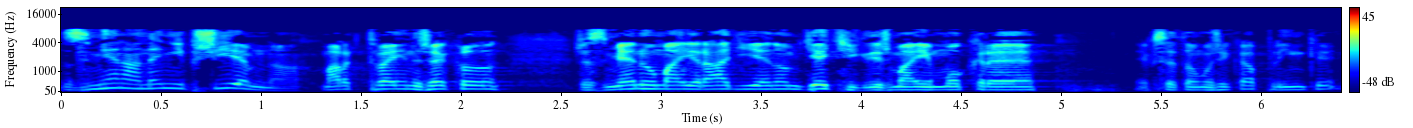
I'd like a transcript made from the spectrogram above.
změna není příjemná. Mark Twain řekl, že změnu mají rádi jenom děti, když mají mokré, jak se tomu říká, plínky.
